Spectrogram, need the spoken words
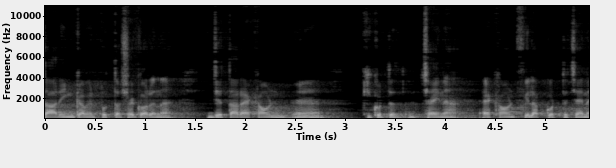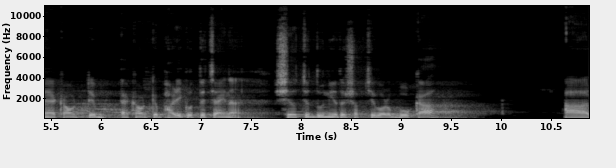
তার ইনকামের প্রত্যাশা করে না, যে তার অ্যাকাউন্ট কী করতে চায় না অ্যাকাউন্ট ফিল আপ করতে চায় না অ্যাকাউন্টে অ্যাকাউন্টকে ভারী করতে চায় না, সে হচ্ছে দুনিয়াতে সবচেয়ে বড় বোকা। আর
